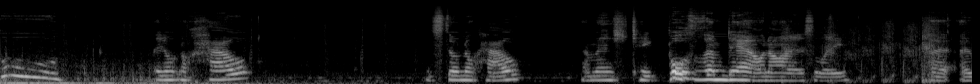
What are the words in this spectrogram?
Whoo! I don't know how. I don't know how. I managed to take both of them down, honestly. I, I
